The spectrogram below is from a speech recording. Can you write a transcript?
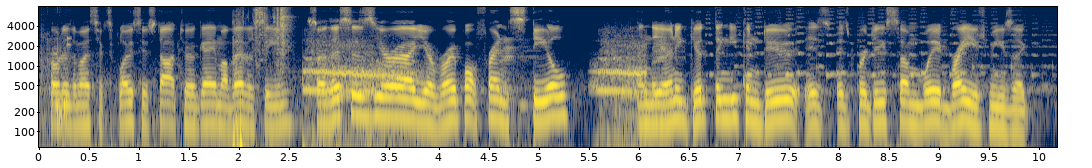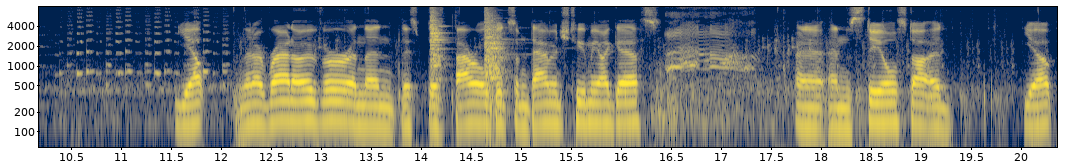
Probably the most explosive start to a game I've ever seen. So this is your uh, your robot friend Steel, and the only good thing you can do is is produce some weird rave music. Yep. And then I ran over, and then this this barrel did some damage to me, I guess. And, and Steel started. Yep.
